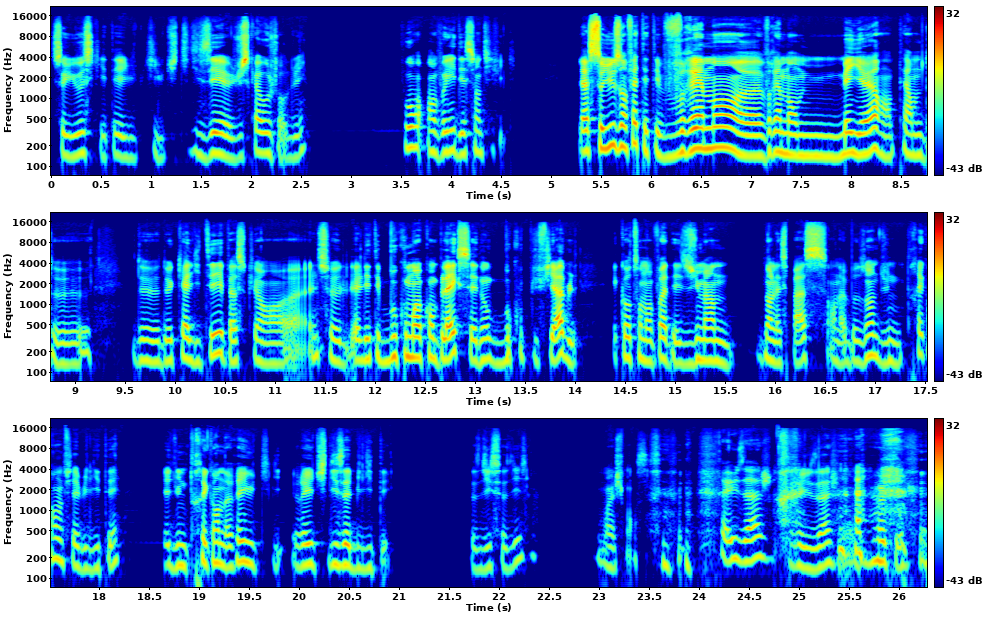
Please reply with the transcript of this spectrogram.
Soyuz qui, était, qui est utilisée jusqu'à aujourd'hui pour envoyer des scientifiques. La Soyuz, en fait, était vraiment, vraiment meilleure en termes de, de, qualité parce qu'elle elle était beaucoup moins complexe et donc beaucoup plus fiable. Et quand on envoie des humains dans l'espace, on a besoin d'une très grande fiabilité et d'une très grande réuti- réutilisabilité. Ça se dit, ça se dit ça? Ouais, je pense. Réusage. Réusage, ouais. ok.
